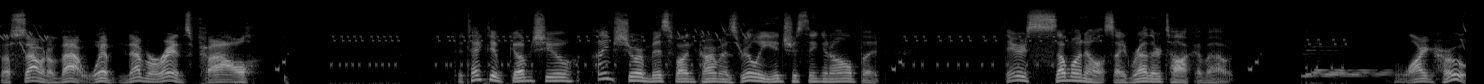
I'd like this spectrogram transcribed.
the sound of that whip never ends, pal. Detective Gumshoe, I'm sure Miss Von Karma is really interesting and all, but there's someone else I'd rather talk about. Like who?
